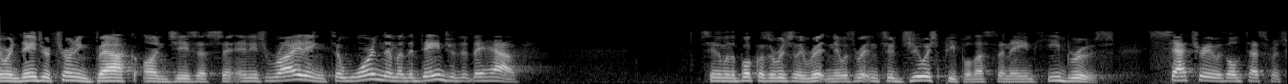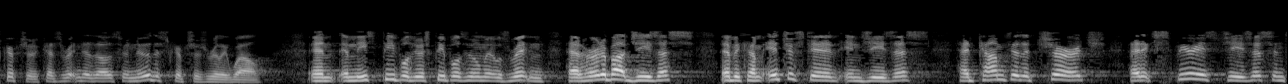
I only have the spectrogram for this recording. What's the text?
they were in danger of turning back on Jesus, and he's writing to warn them of the danger that they have. See, when the book was originally written, it was written to Jewish people. That's the name Hebrews. Saturated with Old Testament scripture because it's written to those who knew the scriptures really well. And, and these people, Jewish people to whom it was written, had heard about Jesus, had become interested in Jesus, had come to the church, had experienced Jesus in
